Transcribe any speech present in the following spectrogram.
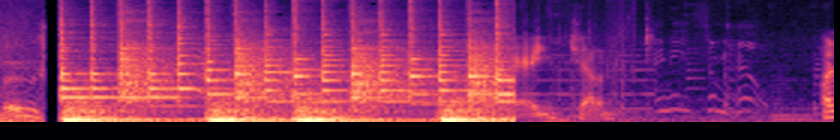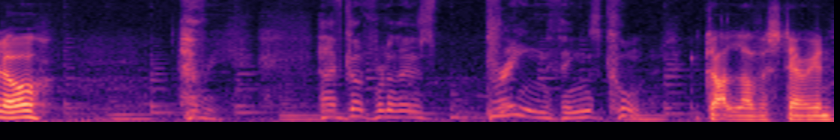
Boosh. Okay, tell him. I need some help. Hello. Hurry. I've got one of those brain things cornered. Gotta love Astarion.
